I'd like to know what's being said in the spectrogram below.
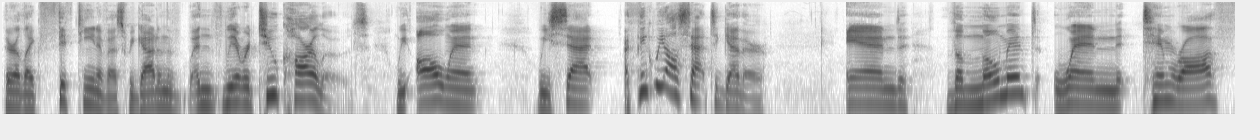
There were like 15 of us. We got in the, and there were two carloads. We all went, we sat, I think we all sat together. And the moment when Tim Roth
